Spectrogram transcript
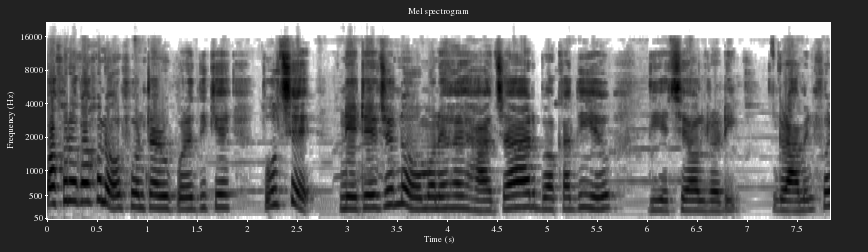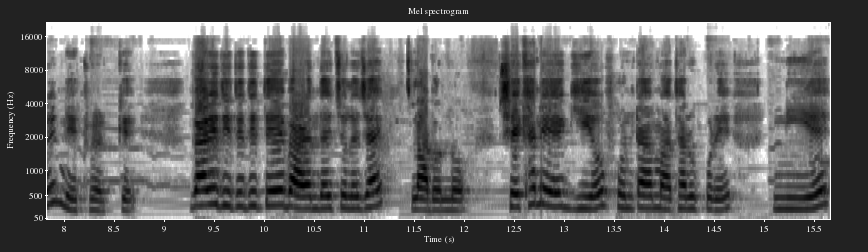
কখনো কখনো ফোনটার উপরের দিকে তুলছে। নেটের জন্য মনে হয় হাজার বকা দিয়েও দিয়েছে অলরেডি গ্রামীণ ফোনের নেটওয়ার্ককে গাড়ি দিতে দিতে বারান্দায় চলে যায় লাবণ্য। সেখানে গিয়েও ফোনটা মাথার উপরে নিয়ে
